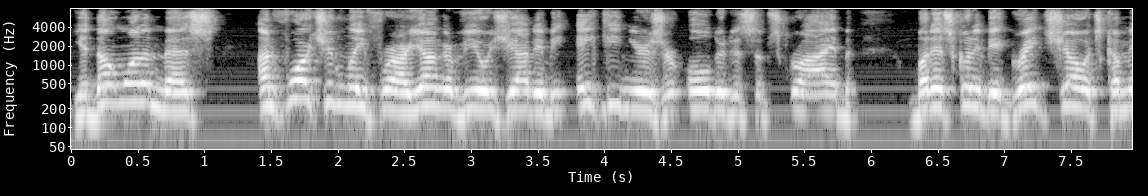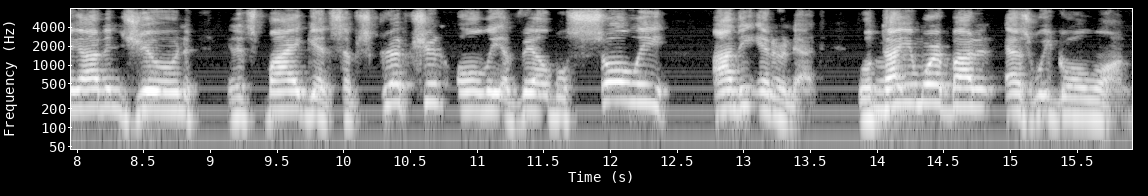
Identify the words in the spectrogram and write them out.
you don't want to miss. Unfortunately, for our younger viewers, you have to be 18 years or older to subscribe. But it's going to be a great show. It's coming out in June, and it's by again subscription only, available solely on the internet. We'll tell you more about it as we go along.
